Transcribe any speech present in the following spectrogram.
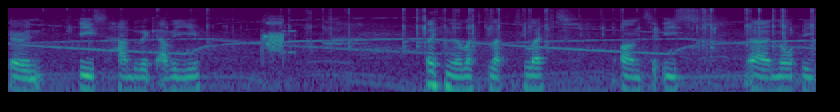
Going east Hawick Avenue. Taking the left, left, left onto east, uh, northeast,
